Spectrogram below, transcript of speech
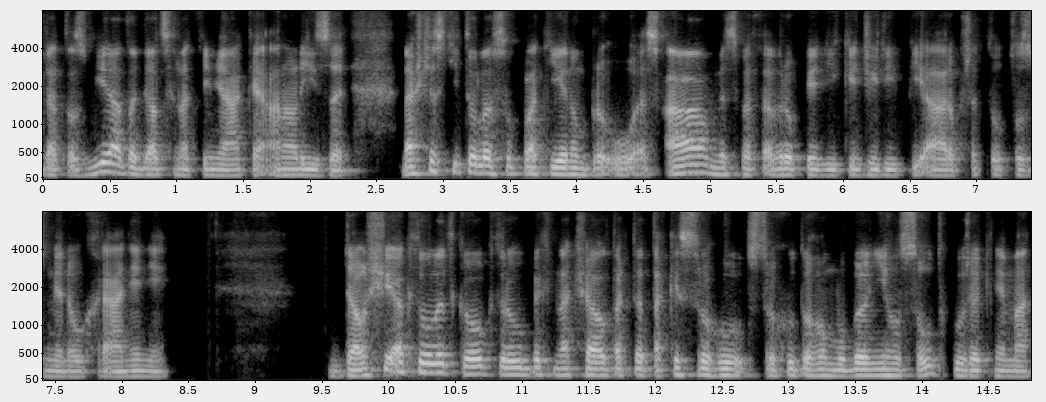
data sbírat a dělat si nad tím nějaké analýzy. Naštěstí tohle se platí jenom pro USA, my jsme v Evropě díky GDPR před touto změnou chráněni. Další aktualitkou, kterou bych načal, tak to je taky z trochu, z trochu toho mobilního soudku, řekněme.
